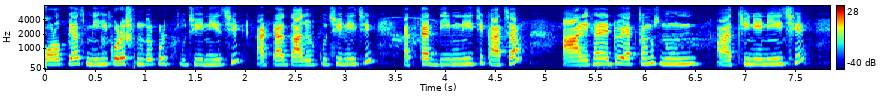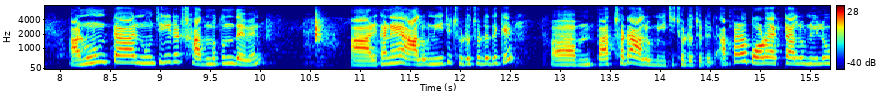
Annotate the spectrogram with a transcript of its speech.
বড় পেঁয়াজ মিহি করে সুন্দর করে কুচিয়ে নিয়েছি। একটা গাজর কুচিয়ে নিয়েছি, একটা ডিম নিয়েছি কাঁচা। আর এখানে একটু এক চামচ নুন, আর চিনি নিয়েছি। আর নুনটা, নুন, চিনিটা স্বাদ মতন দেবেন। আর এখানে আলু নিয়েছি ছোটো ছোটো থেকে পাঁচ ছটা আলু নিয়েছি ছোটো ছোটো আপনারা বড় একটা আলু নিলেও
